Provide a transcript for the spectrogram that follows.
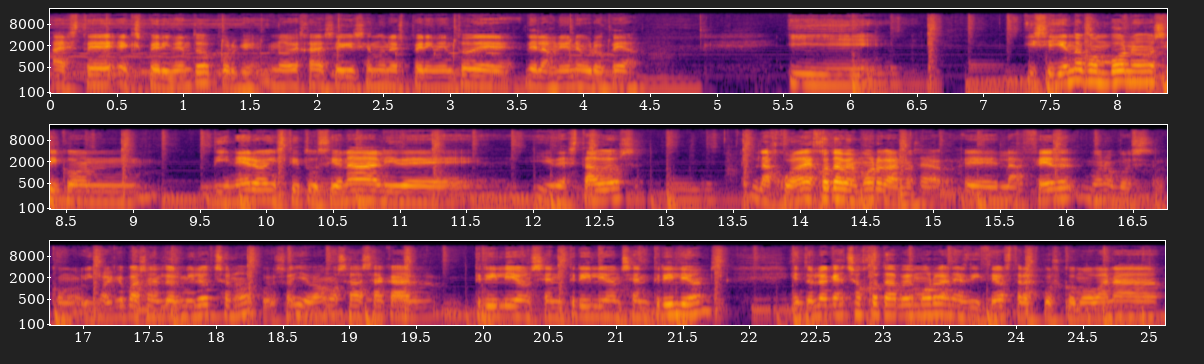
a este experimento, porque no deja de seguir siendo un experimento de, la Unión Europea. Y, siguiendo con bonos y con dinero institucional y de, y de estados, la jugada de JB Morgan, o sea, eh, la Fed, bueno, pues como igual que pasó en el 2008, ¿no? Pues oye, vamos a sacar trillions en trillions en trillions. Entonces lo que ha hecho JB Morgan es dice, ostras, pues como van a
